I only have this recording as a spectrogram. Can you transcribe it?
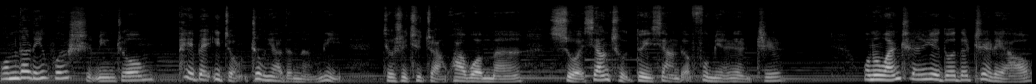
我们的灵魂使命中配备一种重要的能力，就是去转化我们所相处对象的负面认知。我们完成越多的治疗、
